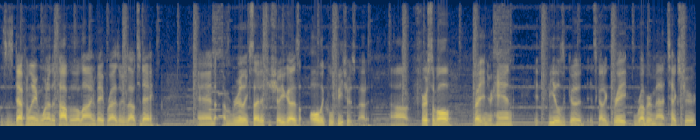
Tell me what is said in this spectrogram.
This is definitely one of the top of the line vaporizers out today. And I'm really excited to show you guys all the cool features about it. Uh, first of all, right in your hand, it feels good. It's got a great rubber matte texture,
